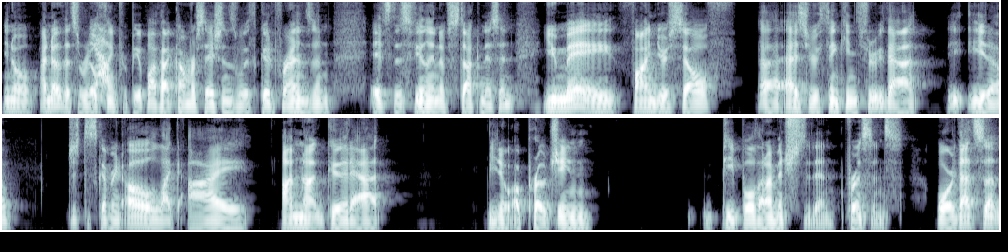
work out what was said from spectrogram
you know, I know that's a real Yeah. thing for people. I've had conversations with good friends and it's this feeling of stuckness and you may find yourself uh, as you're thinking through that, you know, just discovering, oh, like I I'm not good at you know, approaching people that I'm interested in, for instance, or that's some,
